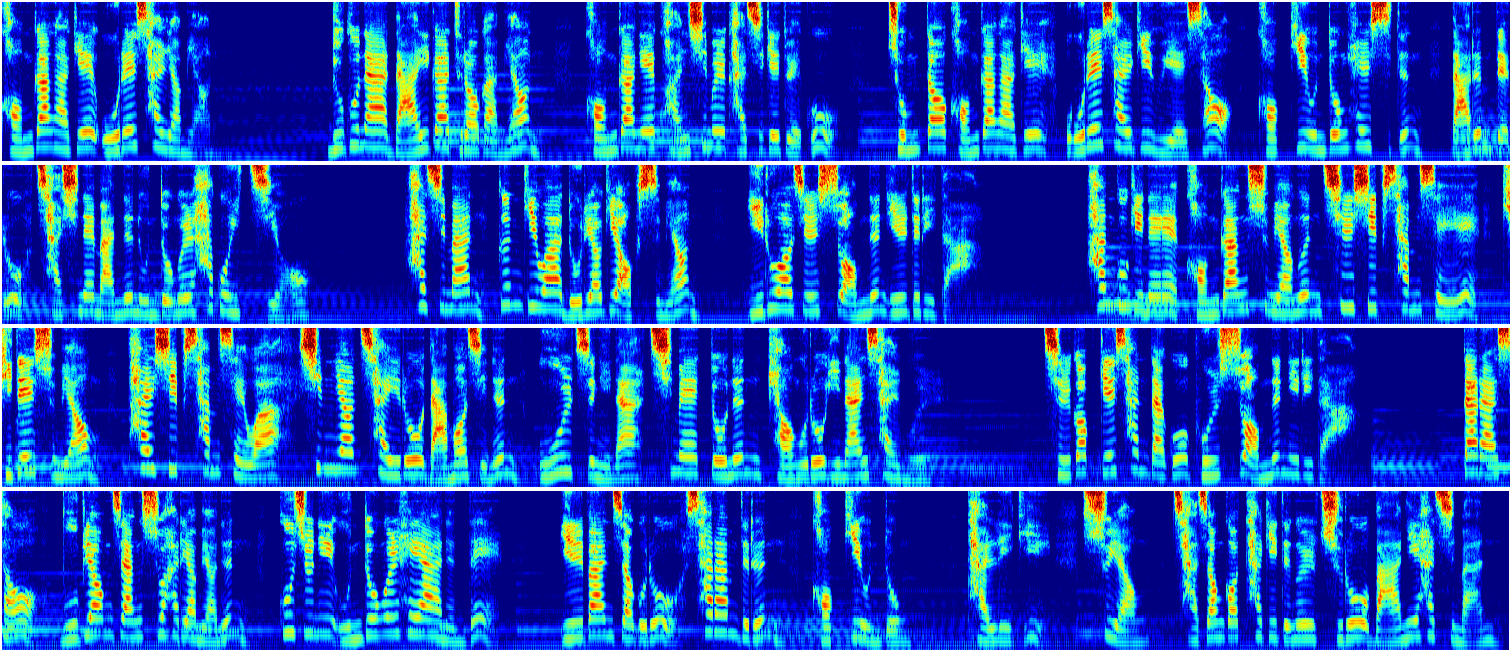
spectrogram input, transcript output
건강하게 오래 살려면 누구나 나이가 들어가면 건강에 관심을 가지게 되고 좀 더 건강하게 오래 살기 위해서 걷기 운동, 헬스 등 나름대로 자신에 맞는 운동을 하고 있지요. 하지만 끈기와 노력이 없으면 이루어질 수 없는 일들이다. 한국인의 건강 수명은 73세에 기대 수명 83세와 10년 차이로 나머지는 우울증이나 치매 또는 병으로 인한 삶을 즐겁게 산다고 볼 수 없는 일이다. 따라서 무병장수하려면은 꾸준히 운동을 해야 하는데 일반적으로 사람들은 걷기 운동, 달리기, 수영, 자전거 타기 등을 주로 많이 하지만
